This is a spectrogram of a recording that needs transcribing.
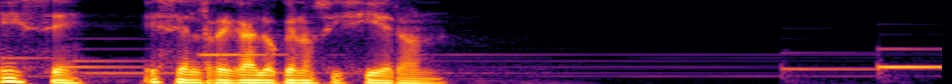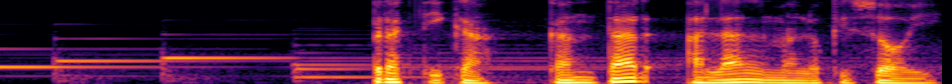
Ese es el regalo que nos hicieron. Práctica, cantar al alma lo que soy.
